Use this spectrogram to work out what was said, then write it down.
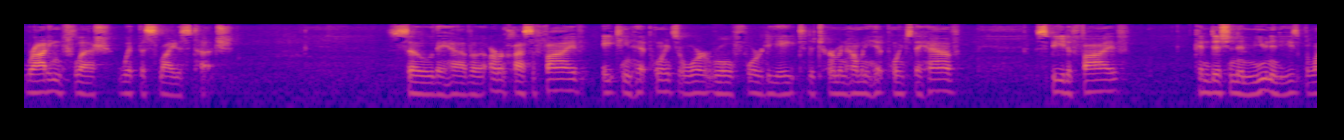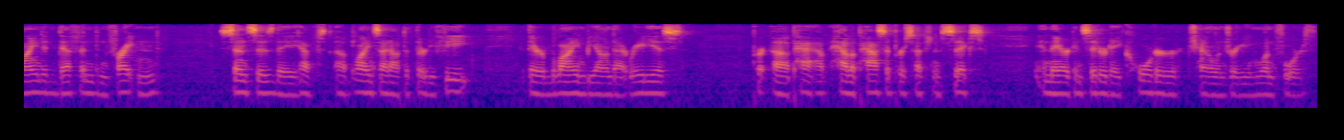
rotting flesh with the slightest touch. So they have an armor class of 5, 18 hit points, or roll 4d8 to determine how many hit points they have. Speed of 5, condition immunities, blinded, deafened, and frightened, senses, they have a blind sight out to 30 feet. They're blind beyond that radius, uh, have a passive perception of 6, and they are considered a quarter challenge rating, one-fourth.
